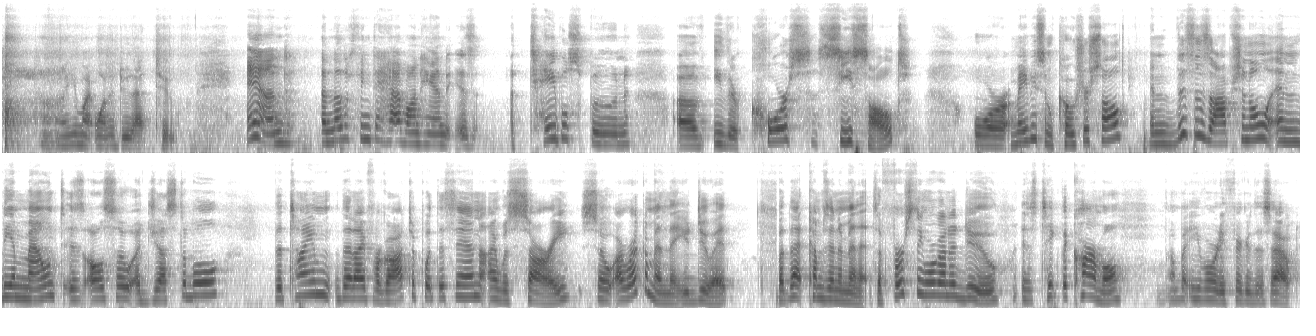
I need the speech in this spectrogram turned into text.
Uh, you might want to do that too. And another thing to have on hand is a tablespoon of either coarse sea salt or maybe some kosher salt. And this is optional, and the amount is also adjustable. The time that I forgot to put this in, I was sorry, so I recommend that you do it. But that comes in a minute. The first thing we're going to do is take the caramel. I bet you've already figured this out.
